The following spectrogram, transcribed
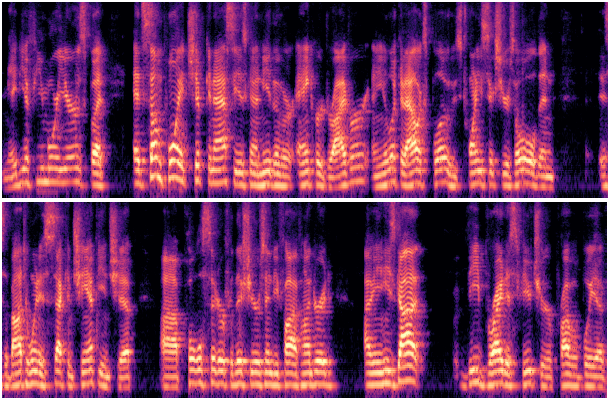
maybe a few more years, but at some point, Chip Ganassi is going to need another anchor driver. And you look at Alex Palou, who's 26 years old, and is about to win his second championship. Uh, pole sitter for this year's Indy 500. I mean, he's got the brightest future probably of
